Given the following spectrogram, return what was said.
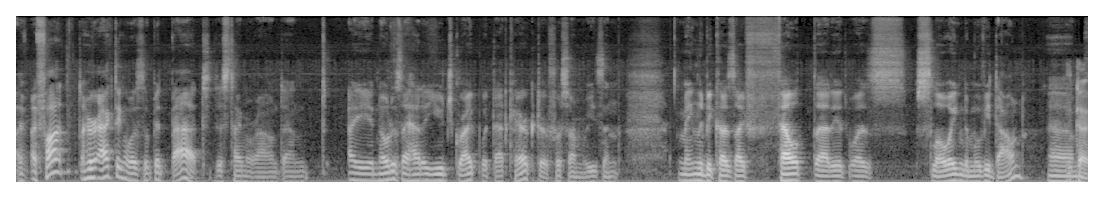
I, I thought her acting was a bit bad this time around, and I noticed I had a huge gripe with that character for some reason. Mainly because I felt that it was slowing the movie down. Um, Okay.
